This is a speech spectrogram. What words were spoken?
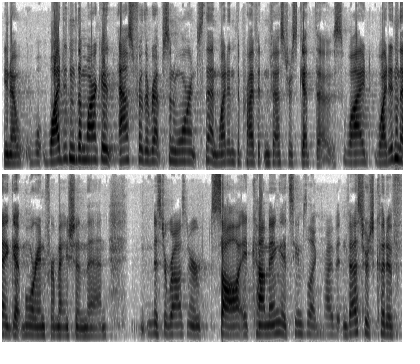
You know, why didn't the market ask for the reps and warrants then? Why didn't the private investors get those? Why, why didn't they get more information then? Mr. Rosner saw it coming. It seems like private investors could have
